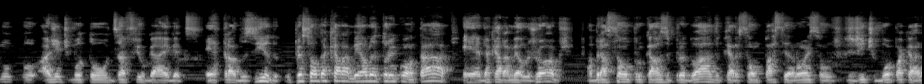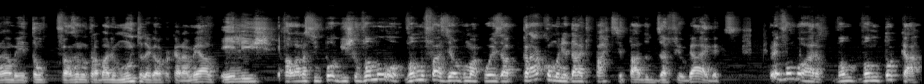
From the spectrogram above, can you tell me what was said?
o a gente botou o desafio Gygax é, traduzido, o pessoal da Caramelo entrou em contato, é, da Caramelo Jogos, abração pro Carlos e pro Eduardo, cara, são parceirões, são gente boa pra caramba e estão fazendo um trabalho muito legal com a Caramelo. Eles falaram assim: pô, bicho, vamos, vamos fazer alguma coisa pra comunidade participar do desafio Gygax? Eu falei, vambora, vamos, vamos tocar.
